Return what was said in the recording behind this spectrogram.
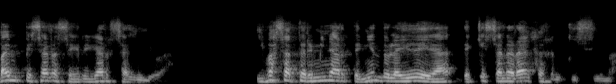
va a empezar a segregar saliva y vas a terminar teniendo la idea de que esa naranja es riquísima.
